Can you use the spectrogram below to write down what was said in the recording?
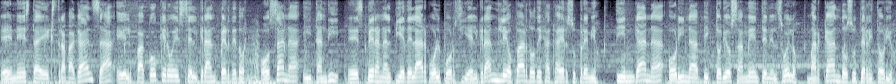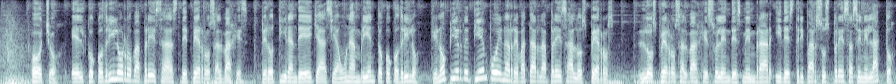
En esta extravaganza, el facóquero es el gran perdedor. Osana y Tandí esperan al pie del árbol por si el gran leopardo deja caer su premio. Tingana orina victoriosamente en el suelo, marcando su territorio. 8. El cocodrilo roba presas de perros salvajes, pero tiran de ella hacia un hambriento cocodrilo, que no pierde tiempo en arrebatar la presa a los perros. Los perros salvajes suelen desmembrar y destripar sus presas en el acto,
